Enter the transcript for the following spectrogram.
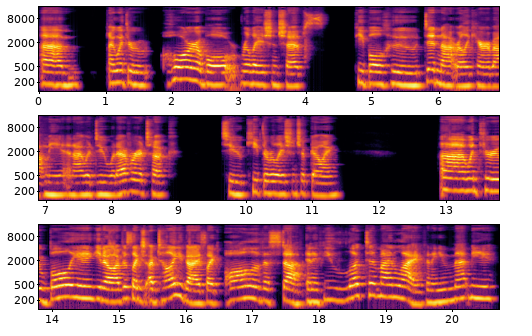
Um, I went through horrible relationships, people who did not really care about me, and I would do whatever it took to keep the relationship going. I uh, went through bullying, you know, I'm just like, I'm telling you guys, like all of this stuff. And if you looked at my life and you met me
